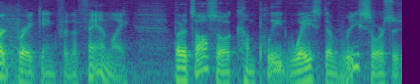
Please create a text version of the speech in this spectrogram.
heartbreaking for the family, but it's also a complete waste of resources.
